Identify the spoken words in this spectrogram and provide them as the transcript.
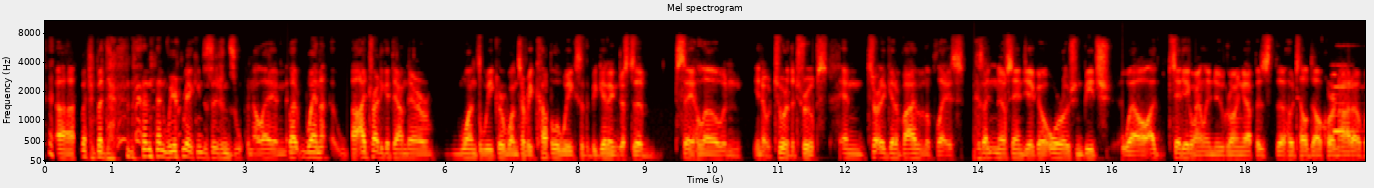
uh, but but then, then we were making decisions in L.A. And but when I tried to get down there once a week or once every couple of weeks at the beginning just to say hello and you know tour the troops and sort of get a vibe of the place because I didn't know San Diego or Ocean Beach well. I, San Diego I only knew growing up as the Hotel Del Coronado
